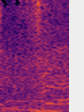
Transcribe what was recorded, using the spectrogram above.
and fell.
